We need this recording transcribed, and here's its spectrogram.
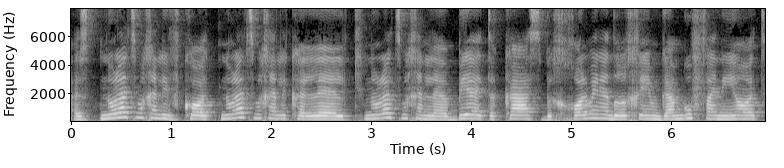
אז תנו לעצמכם לבכות, תנו לעצמכם לקלל, תנו לעצמכם להביע את הכעס בכל מיני דרכים, גם גופניות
